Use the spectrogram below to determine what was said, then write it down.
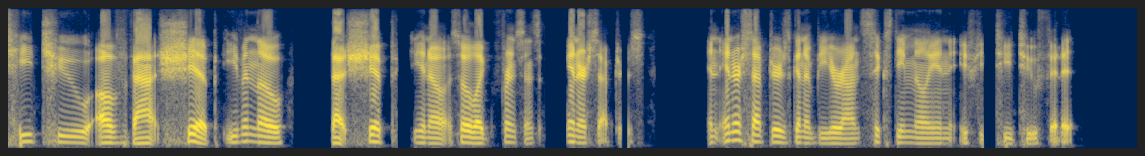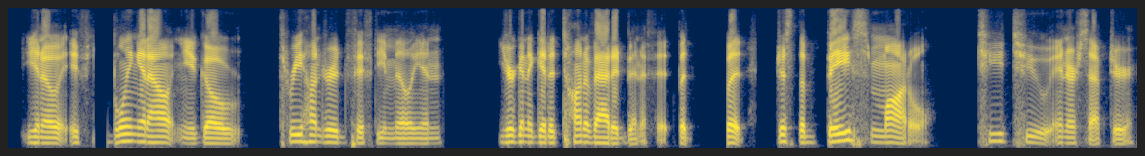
T2 of that ship, even though that ship, you know, so like for instance, interceptors. An interceptor is going to be around 60 million if you T2 fit it. You know, if you bling it out and you go 350 million, you're going to get a ton of added benefit. But but just the base model T2 interceptor,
